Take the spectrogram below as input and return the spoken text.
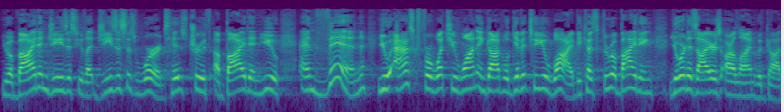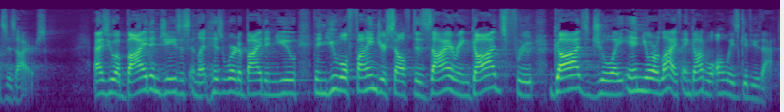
You abide in Jesus, you let Jesus' words, his truth, abide in you, and then you ask for what you want, and God will give it to you. Why? Because through abiding, your desires are aligned with God's desires. As you abide in Jesus and let his word abide in you, then you will find yourself desiring God's fruit, God's joy in your life, and God will always give you that.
